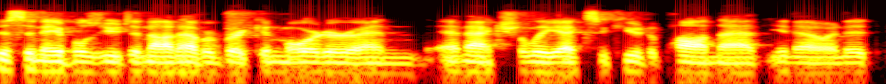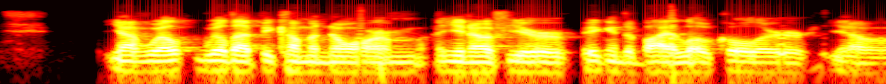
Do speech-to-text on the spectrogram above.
This enables you to not have a brick and mortar and and actually execute upon that. You know, and it, you know, will will that become a norm? You know, if you're big into buy local, or you know,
